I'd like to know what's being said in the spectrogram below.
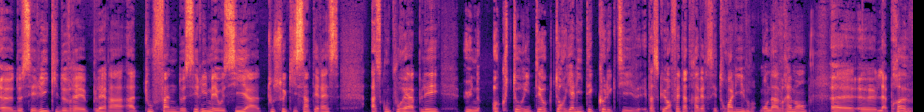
euh, de série qui devrait plaire à, tout fan de série, mais aussi à tous ceux qui s'intéressent à ce qu'on pourrait appeler une octorité, octorialité collective. Et parce qu'en fait, à travers ces trois livres, on a vraiment euh, euh, la preuve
